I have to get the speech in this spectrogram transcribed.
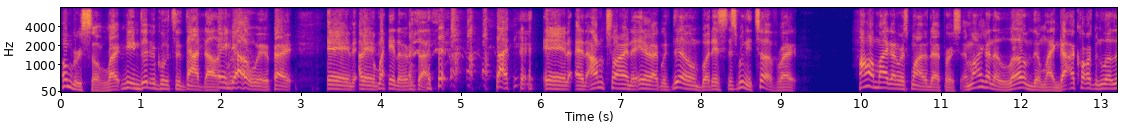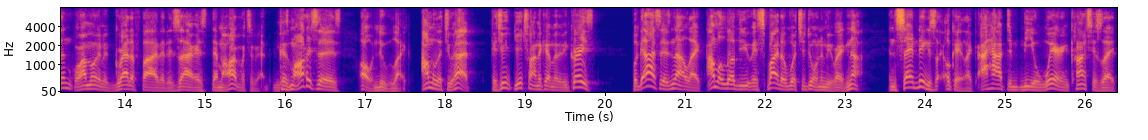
cumbersome, right, being difficult to Not dollar. hang out with, right, and I and my hand every time. and and I'm trying to interact with them, but it's it's really tough, right? How am I going to respond to that person? Am I going to love them like God calls me to love them, or am I going to gratify the desires that my heart wants to grab? Because my heart says, "Oh, dude, like I'm gonna let you have because you you're trying to come at me crazy," but God says, "Not like I'm gonna love you in spite of what you're doing to me right now." And the same thing is like, okay, like I have to be aware and conscious, like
